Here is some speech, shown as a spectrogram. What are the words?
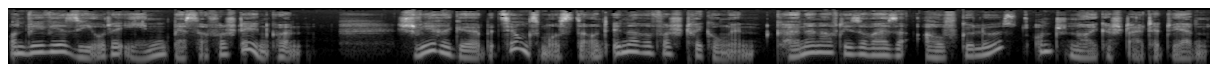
und wie wir sie oder ihn besser verstehen können. Schwierige Beziehungsmuster und innere Verstrickungen können auf diese Weise aufgelöst und neu gestaltet werden.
